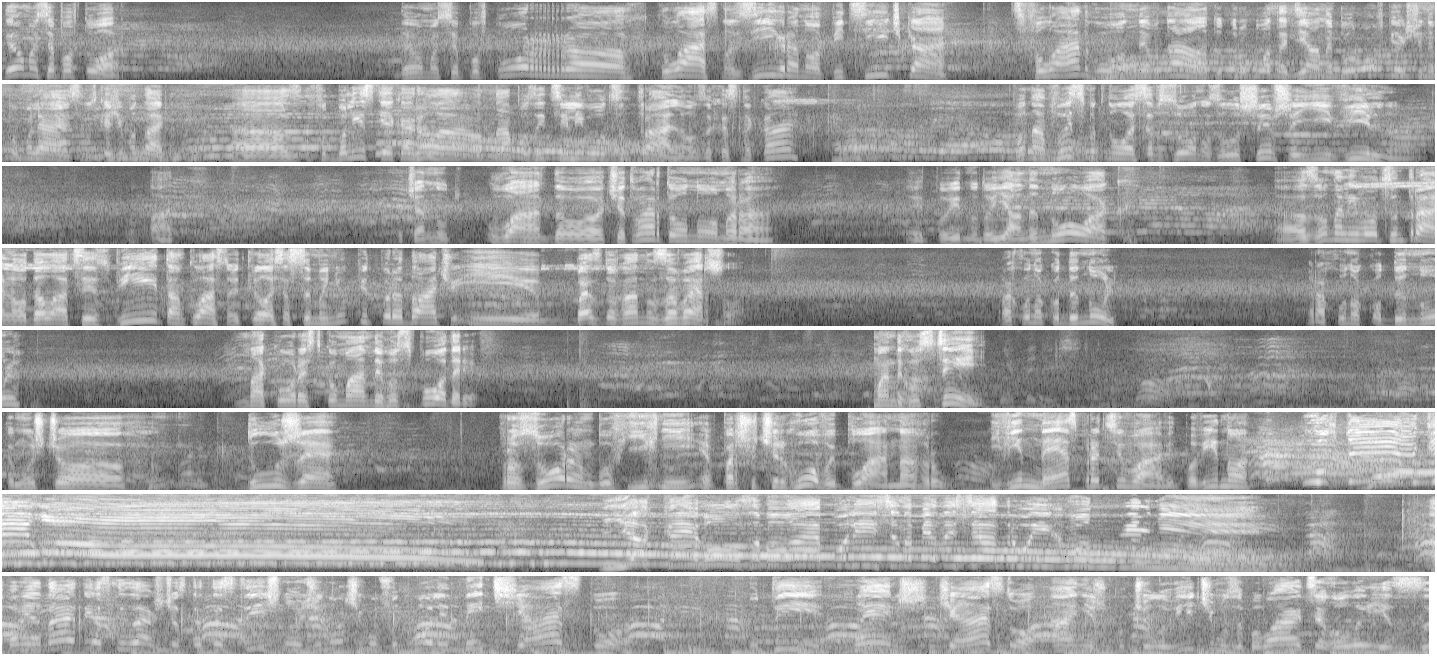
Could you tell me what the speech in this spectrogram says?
Дивимося повтор. Дивимося повтор. Класно зіграно. Підсічка з флангу. Невдала тут робота Діани Боровської, якщо не помиляюся. Ну, скажімо так. Е, Футболістка, яка грала на позиції лівого центрального захисника. Вона висмикнулася в зону, залишивши її вільною. Отак. Хоча ну, увага до четвертого номера. Відповідно до Яни Новак. Зона лівого центрального дала цей збій. Там класно відкрилася Семенюк під передачу і бездоганно завершила. Рахунок 1-0. Рахунок 1-0 на користь команди господарів. Команди гостей. Тому що дуже прозорим був їхній е, першочерговий план на гру. І він не спрацював. Відповідно. Ух ти! Який гол! Який гол забиває Полісся на 52-й хвилині! А пам'ятаєте, я сказав, що статистично у жіночому футболі не часто, куди менш часто, аніж у чоловічому, забиваються голи із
